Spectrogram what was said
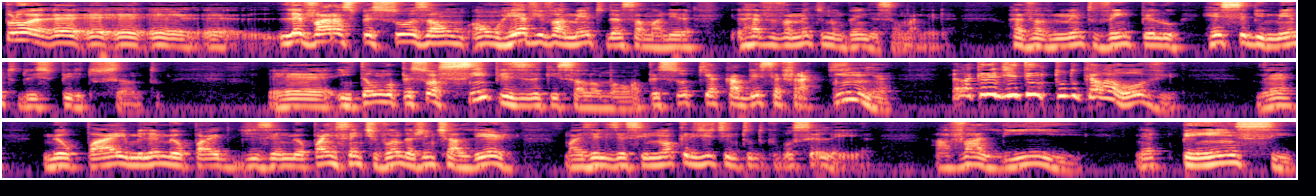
pro, é é, é, é, é, levar as pessoas a um, a um reavivamento dessa maneira. O reavivamento não vem dessa maneira. O reavivamento vem pelo recebimento do Espírito Santo. É, então, uma pessoa simples, diz aqui Salomão, a pessoa que a cabeça é fraquinha, ela acredita em tudo que ela ouve. Né? Meu pai, me lembro meu pai dizendo, meu pai incentivando a gente a ler, mas ele dizia assim: não acredite em tudo que você leia. Avalie, né? pense,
